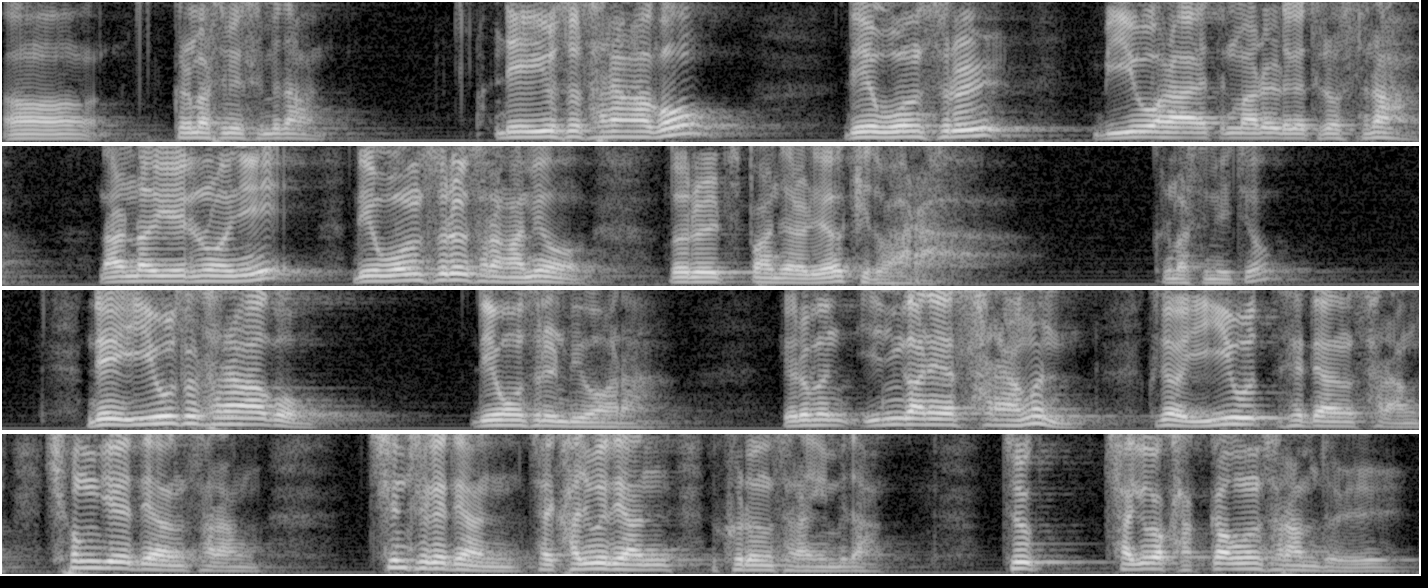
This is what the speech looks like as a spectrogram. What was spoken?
어, 그런 말씀이 있습니다. 내 이웃을 사랑하고 내 원수를 미워하라 했던 말을 내가 들었으나 나는 너희에 이르노니 내 원수를 사랑하며 너를 비판한 자를 위하여 기도하라. 그런 말씀이 있죠. 내 이웃을 사랑하고 내 원수를 미워하라. 여러분 인간의 사랑은 그저 이웃에 대한 사랑, 형제에 대한 사랑, 친척에 대한 자기 가족에 대한 그런 사랑입니다. 즉 자기와 가까운 사람들,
